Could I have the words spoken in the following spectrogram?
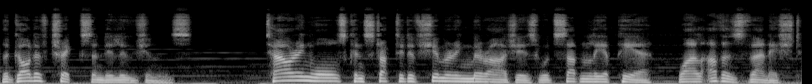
the god of tricks and illusions. Towering walls constructed of shimmering mirages would suddenly appear, while others vanished,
